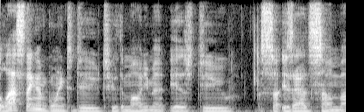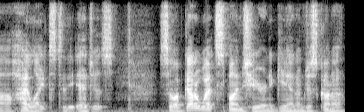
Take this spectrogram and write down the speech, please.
The last thing I'm going to do to the monument is do is add some uh, highlights to the edges. So I've got a wet sponge here, and again, I'm just gonna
